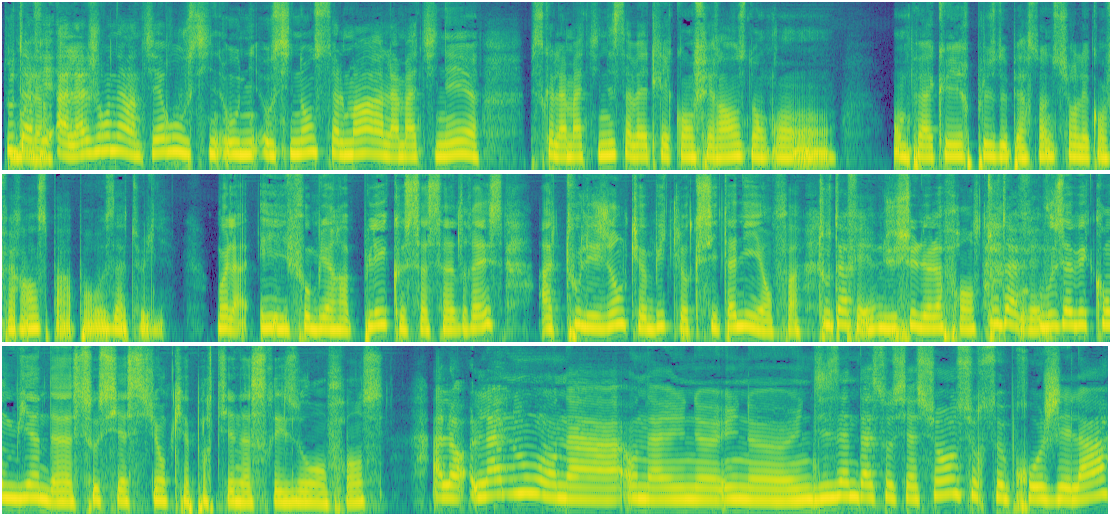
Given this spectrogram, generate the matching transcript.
Tout à fait, à la journée entière ou, ou, sinon seulement à la matinée, parce que la matinée, ça va être les conférences, donc on, on peut accueillir plus de personnes sur les conférences par rapport aux ateliers. Voilà, et il faut bien rappeler que ça s'adresse à tous les gens qui habitent l'Occitanie, enfin. Tout à fait. Du sud de la France. Tout à fait. Vous avez combien d'associations qui appartiennent à ce réseau en France? Alors là, nous, on a, on a une, une, dizaine d'associations sur ce projet-là.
